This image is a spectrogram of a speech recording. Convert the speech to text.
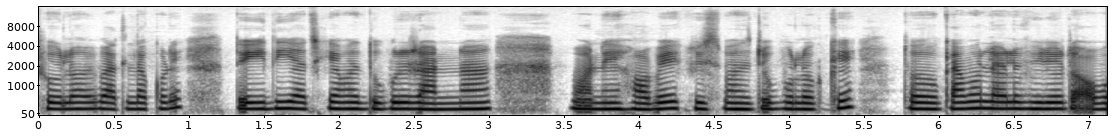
ঝোল হবে পাতলা করে। তো এই দিয়ে আজকে আমার দুপুরে রান্না মানে হবে ক্রিসমাস ডে উপলক্ষে। তো কেমন লাগল ভিডিওটা অবশ্যই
